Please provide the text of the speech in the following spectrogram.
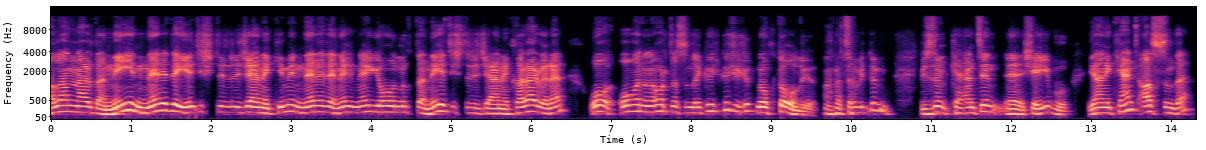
alanlarda neyin nerede yetiştirileceğine, kimin nerede ne, ne yoğunlukta ne yetiştireceğine karar veren o ovanın ortasındaki küçücük nokta oluyor. Anlatabildim mi? Bizim kentin e, şeyi bu. Yani kent aslında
